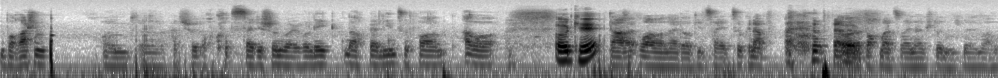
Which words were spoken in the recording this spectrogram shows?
überraschen. Und äh, hatte ich heute auch kurzzeitig schon mal überlegt, nach Berlin zu fahren. Aber okay. da war leider die Zeit zu knapp. Werden wir doch mal zweieinhalb Stunden schnell machen.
